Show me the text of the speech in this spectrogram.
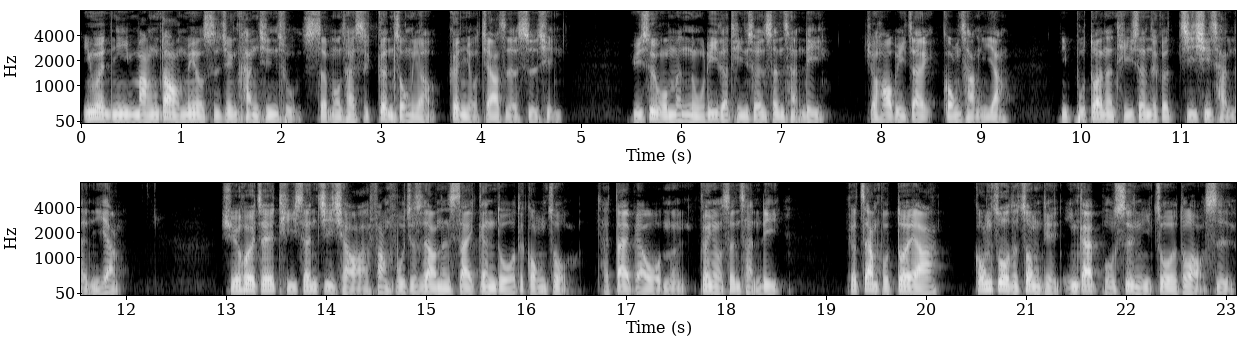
因为你忙到没有时间看清楚什么才是更重要、更有价值的事情。于是我们努力的提升生产力，就好比在工厂一样，你不断的提升这个机器产能一样。学会这些提升技巧啊，仿佛就是要能塞更多的工作，才代表我们更有生产力。可这样不对啊！工作的重点应该不是你做了多少事，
